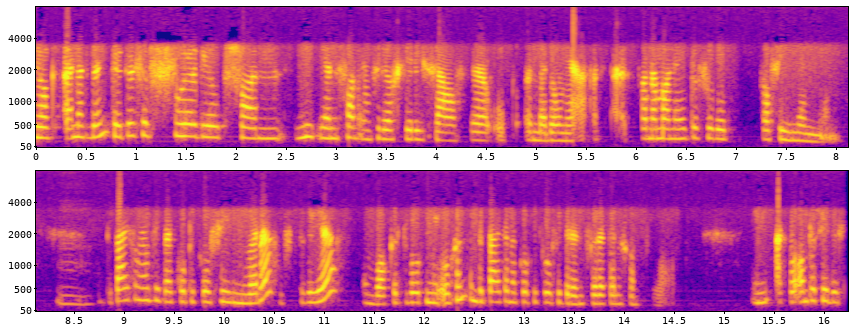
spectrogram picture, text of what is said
Ja, en ek dink dit is 'n voorbeeld van nie een van ons reageer dieselfde op 'n middel nie. Ek kan nou maar net byvoorbeeld koffie neem. Mm. Party van ons het 'n koppie koffie nodig of twee om wakker te word in die oggend en party kan 'n koppie koffie drink voordat hulle gaan slaap. En ek wil amper sê dis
